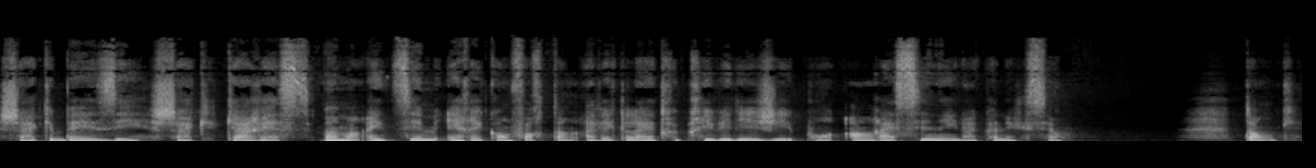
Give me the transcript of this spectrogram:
chaque baiser, chaque caresse, moment intime et réconfortant avec l'être privilégié pour enraciner la connexion. Donc,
